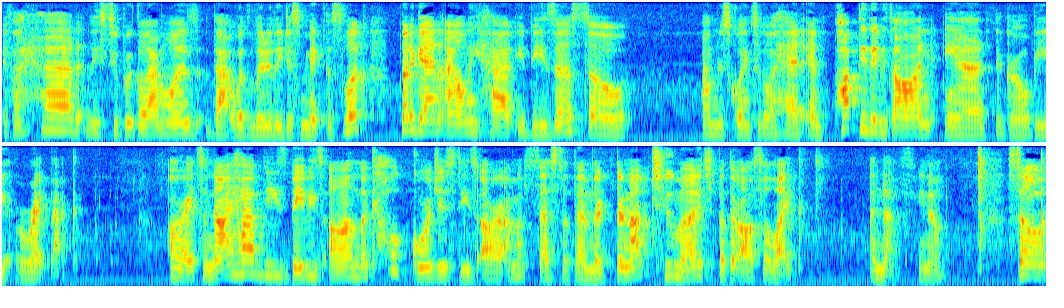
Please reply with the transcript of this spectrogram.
if I had the super glam ones, that would literally just make this look. But again, I only have Ibiza, so I'm just going to go ahead and pop these babies on and the girl will be right back. Alright, so now I have these babies on. Look how gorgeous these are. I'm obsessed with them. They're, they're not too much, but they're also like enough, you know? So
